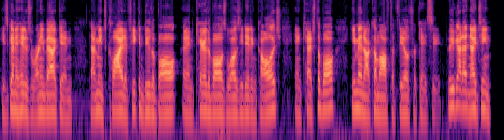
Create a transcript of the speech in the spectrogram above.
he's going to hit his running back and that means Clyde if he can do the ball and carry the ball as well as he did in college and catch the ball, he may not come off the field for KC. Who you got at 19?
